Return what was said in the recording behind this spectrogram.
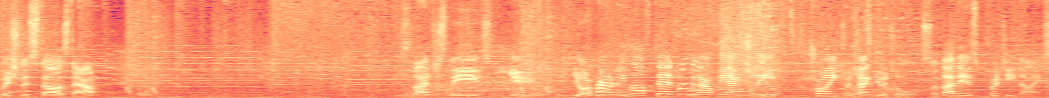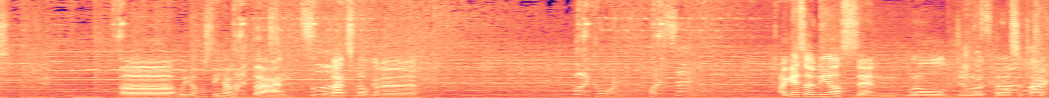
Wishless stars down. So that just leaves you. You're apparently half dead without me actually trying to attack you at all. So that is pretty nice. Uh, we obviously have that, but that's not gonna... I guess only Arsene will do a curse attack.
